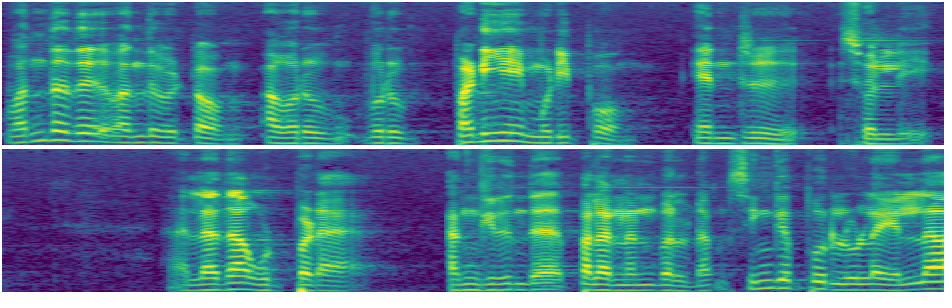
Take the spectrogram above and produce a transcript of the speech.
வந்தது வந்துவிட்டோம் ஒரு ஒரு பணியை முடிப்போம் என்று சொல்லி லதா உட்பட அங்கிருந்த பல நண்பர்களிடம் சிங்கப்பூரில் உள்ள எல்லா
